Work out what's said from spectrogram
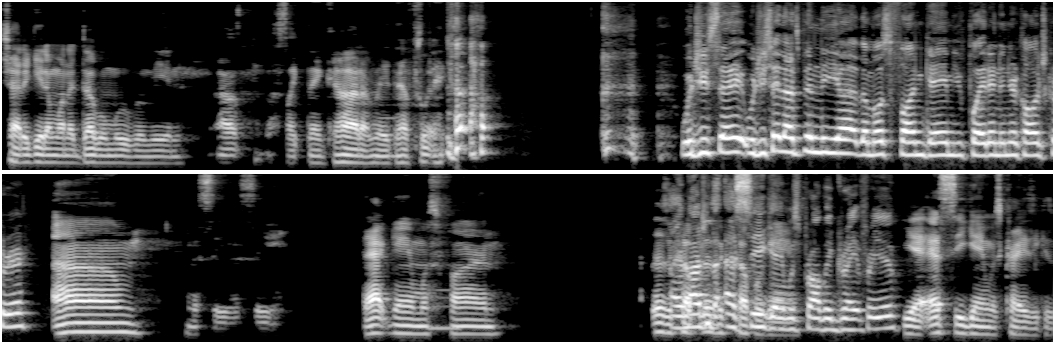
Try to get him on a double move with me, and I was, I was like, "Thank God I made that play." would you say? Would you say that's been the uh, the most fun game you've played in in your college career? Um, let's see, let's see. That game was fun. There's a I couple. imagine the SC game was probably great for you. Yeah, SC game was crazy because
